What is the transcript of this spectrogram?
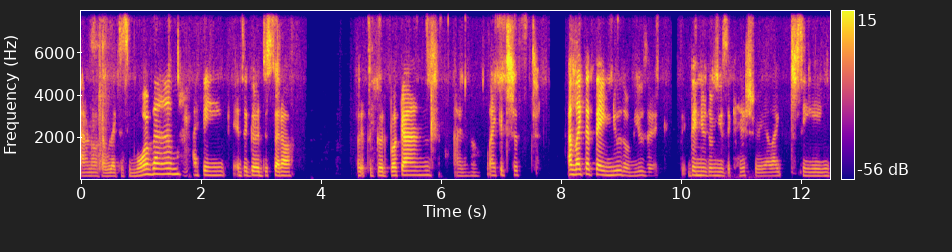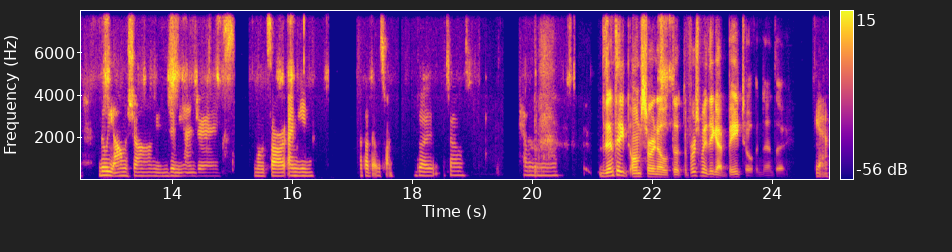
I don't know if I would like to see more of them. I think it's a good to set off. It's a good bookend. I don't know. Like it's just. I like that they knew the music. They knew their music history. I liked seeing Louis Armstrong and Jimi Hendrix, Mozart. I mean, I thought that was fun. But so having the new, Didn't they? Oh, I'm sorry. No, the, the first movie they got Beethoven, didn't they? yeah,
